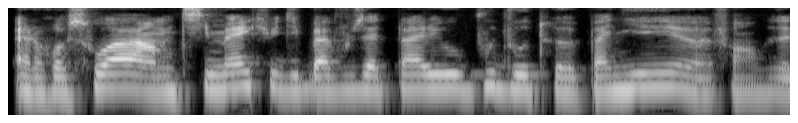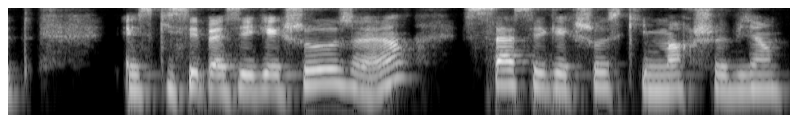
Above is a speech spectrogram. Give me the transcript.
elle reçoit un petit mail qui lui dit bah vous n'êtes pas allé au bout de votre panier enfin vous êtes est-ce qu'il s'est passé quelque chose hein? Ça c'est quelque chose qui marche bien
